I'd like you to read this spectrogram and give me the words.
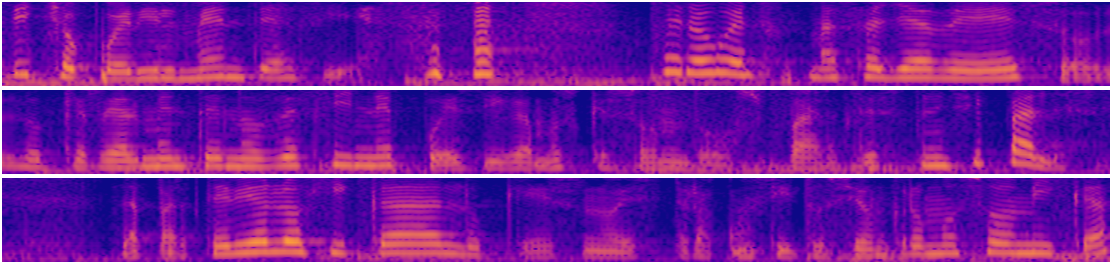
Dicho puerilmente, así es. Pero bueno, más allá de eso, lo que realmente nos define, pues digamos que son dos partes principales. La parte biológica, lo que es nuestra constitución cromosómica,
